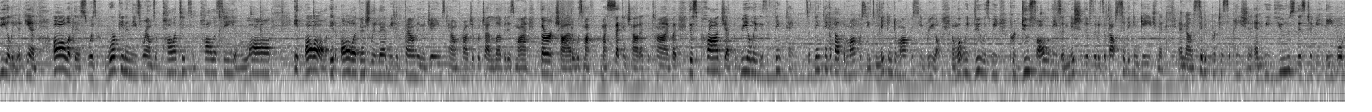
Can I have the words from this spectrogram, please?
really, again, all of this was working in these realms of politics and policy and law. It all, it all eventually led me to founding the Jamestown Project, which I love. It is my third child. It was my, my second child at the time. But this project really is a think tank it's a think tank about democracy. It's making democracy real. And what we do is we produce all of these initiatives that is about civic engagement and um, civic participation. And we use this to be able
